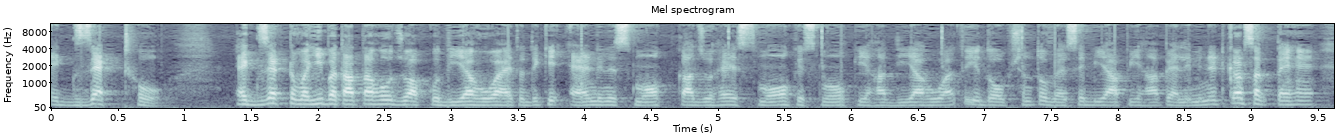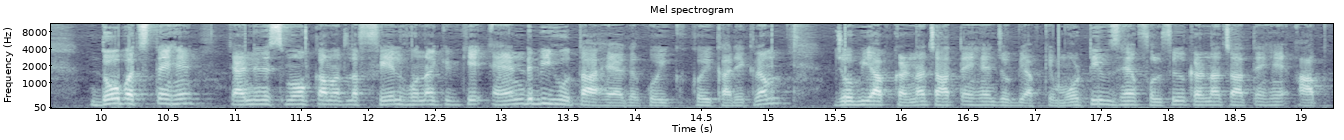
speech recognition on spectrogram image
एग्जैक्ट हो। एग्जैक्ट वही बताता हो जो आपको दिया हुआ है। तो देखिए एंड इन स्मोक का जो है स्मोक स्मोक यहाँ दिया हुआ है। तो ये दो ऑप्शन तो वैसे भी आप यहाँ पे एलिमिनेट कर सकते हैं। दो बचते हैं। एंड इन स्मोक का मतलब फेल होना, क्योंकि एंड भी होता है अगर कोई कोई कार्यक्रम। जो भी आप करना चाहते हैं, जो भी आपके मोटिव्स हैं फुलफिल करना चाहते हैं, आप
